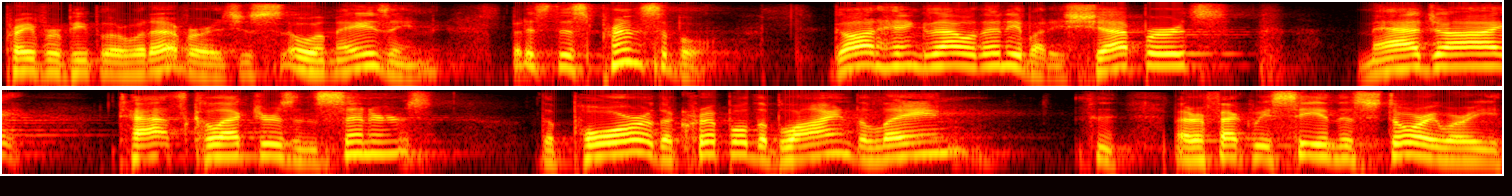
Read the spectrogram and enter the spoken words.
pray for people or whatever. It's just so amazing. But it's this principle. God hangs out with anybody shepherds, magi, tax collectors, and sinners, the poor, the crippled, the blind, the lame. Matter of fact, we see in this story where he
